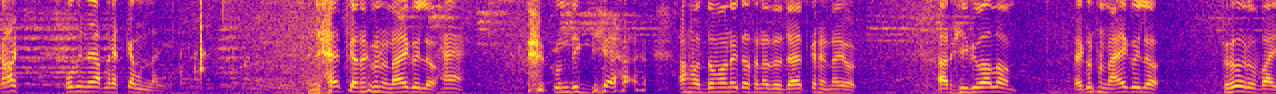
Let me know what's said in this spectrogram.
কার অভিনয় আপনার কাছে কেমন লাগে? জাহেদ খানের কোনো নায়ক হইল? হ্যাঁ। কোন দিক দিয়া আমার তো মনে হইতেছে না যে জাহেদ খানের নায়ক? আর হিরো আলম এখনও নায়ক হইল। তোর ভাই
